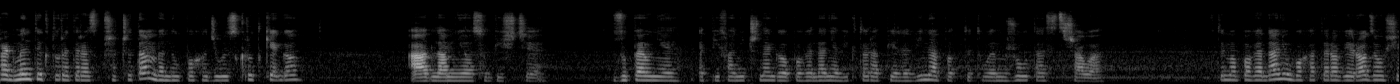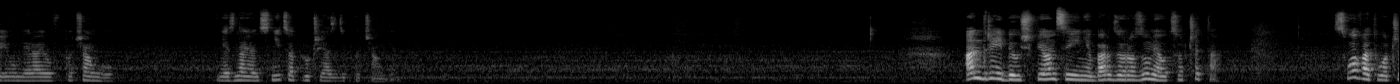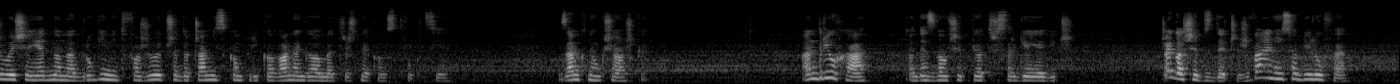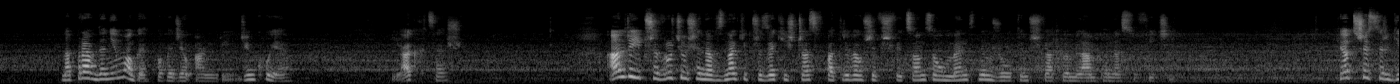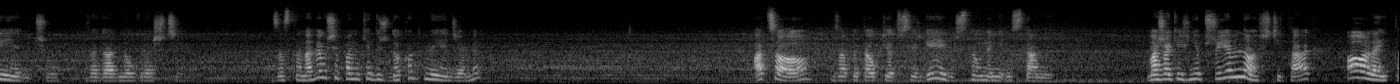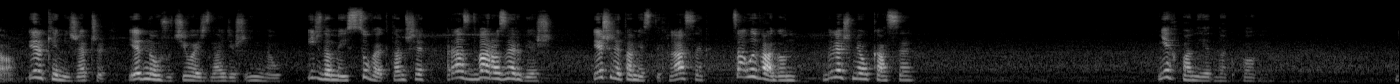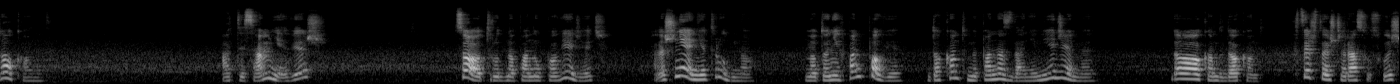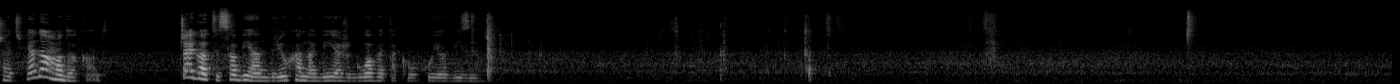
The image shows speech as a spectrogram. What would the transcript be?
Fragmenty, które teraz przeczytam, będą pochodziły z krótkiego, a dla mnie osobiście zupełnie epifanicznego opowiadania Wiktora Pielewina pod tytułem Żółta strzała. W tym opowiadaniu bohaterowie rodzą się i umierają w pociągu, nie znając nic oprócz jazdy pociągiem. Andrzej był śpiący i nie bardzo rozumiał, co czyta. Słowa tłoczyły się jedno na drugim i tworzyły przed oczami skomplikowane geometryczne konstrukcje. Zamknął książkę. Andriucha, odezwał się Piotr Sergiejewicz. Czego się bzdyczysz? Walnij sobie lufę. Naprawdę nie mogę, powiedział Andrzej. Dziękuję. Jak chcesz. Andrzej przewrócił się na wznaki przez jakiś czas wpatrywał się w świecącą mętnym żółtym światłem lampę na suficie. Piotrze Sergiejewiczu, zagadnął wreszcie. Zastanawiał się pan kiedyś, dokąd my jedziemy? A co? zapytał Piotr Sergiejewicz z pełnymi ustami. Masz jakieś nieprzyjemności, tak? Olej to, wielkie mi rzeczy. Jedną rzuciłeś, znajdziesz inną. Idź do miejscówek, tam się raz, dwa rozerwiesz. Wiesz, ile tam jest tych lasek? Cały wagon, byleś miał kasę. Niech pan jednak powie. Dokąd? A ty sam nie wiesz? Co, trudno panu powiedzieć? Ależ nie, nie trudno. No to niech pan powie, dokąd my pana zdaniem jedziemy. Dokąd, dokąd? Chcesz to jeszcze raz usłyszeć? Wiadomo dokąd. Czego ty sobie, Andriucha, nabijasz głowę taką chujowizną?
